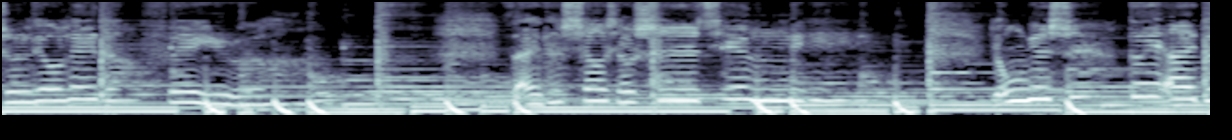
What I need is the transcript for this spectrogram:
着流泪的飞蛾，在他小小世界里，永远是对爱的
